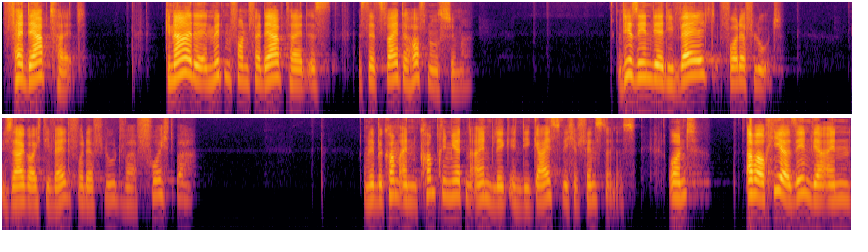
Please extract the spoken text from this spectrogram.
Verderbtheit. Gnade inmitten von Verderbtheit ist ist der zweite Hoffnungsschimmer. Und hier sehen wir die Welt vor der Flut. Ich sage euch, die Welt vor der Flut war furchtbar. Und wir bekommen einen komprimierten Einblick in die geistliche Finsternis. Und, aber auch hier sehen wir einen,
